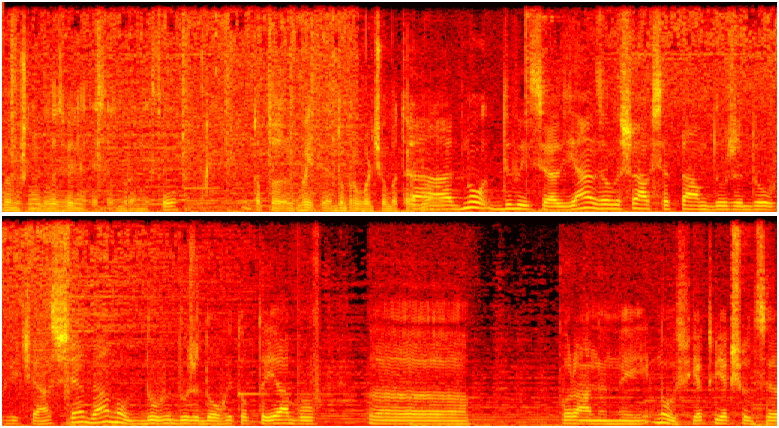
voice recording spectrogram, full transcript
вимушені були звільнитися з Збройних сил, тобто вийти з добровольчого батальйону. А, ну, дивіться, я залишався там дуже довгий час ще, да? ну, ду- дуже довгий. Тобто я був е- поранений. Ну, як, якщо це,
